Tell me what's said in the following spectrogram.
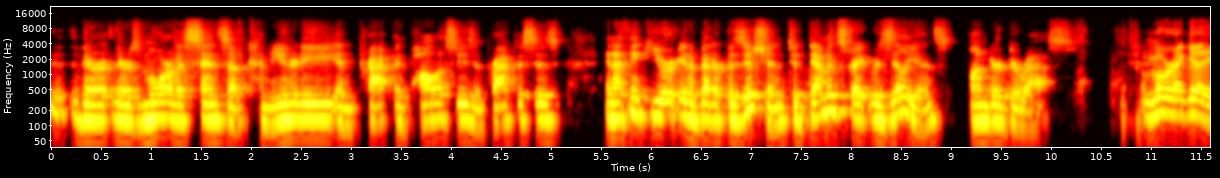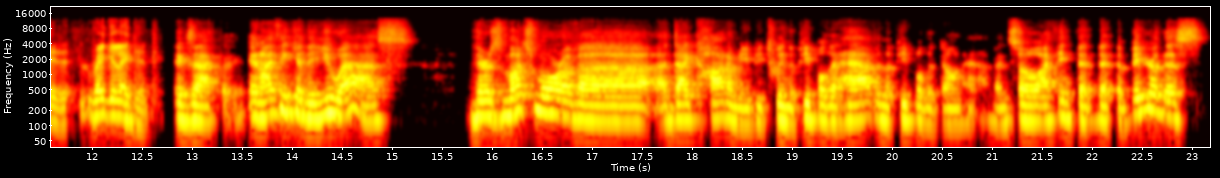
There there's more of a sense of community and, pra- and policies and practices. And i think you're in a better position to demonstrate resilience under duress. More regulated regulated. Exactly. And i think in the us there's much more of a, a, dichotomy between the people that have and the people that don't have. And so i think that that the bigger this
